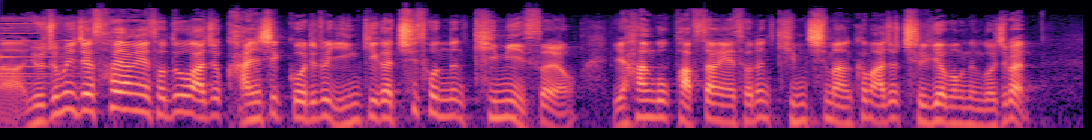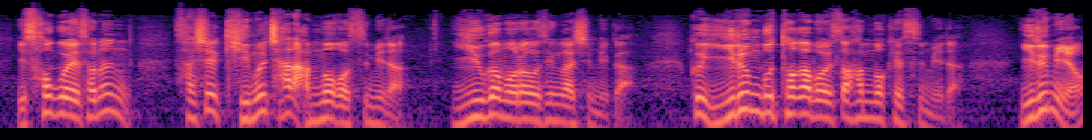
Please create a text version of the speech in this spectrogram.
아, 요즘은 이제 서양에서도 아주 간식거리로 인기가 치솟는 김이 있어요. 이 한국 밥상에서는 김치만큼 아주 즐겨 먹는 거지만 이 서구에서는 사실 김을 잘 안 먹었습니다. 이유가 뭐라고 생각하십니까? 그 이름부터가 벌써 한몫했습니다. 이름이요.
